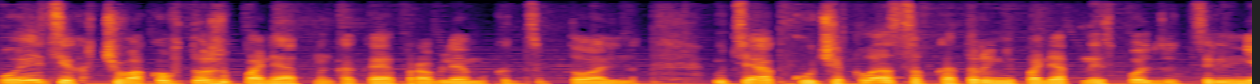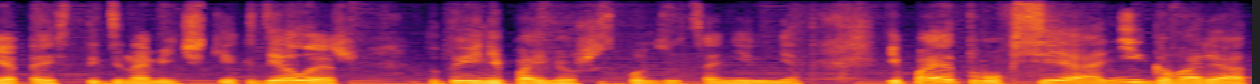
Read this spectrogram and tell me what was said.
У этих чуваков тоже понятно, какая проблема концептуально. У тебя куча классов, которые непонятно используются или нет, а если ты динамически их делаешь, то ты и не поймешь, используются они или нет. И поэтому все они говорят,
